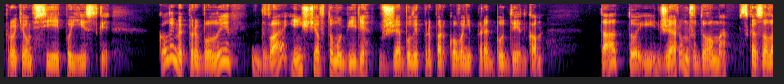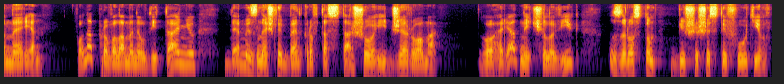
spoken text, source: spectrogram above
протягом всієї поїздки. Коли ми прибули, два інші автомобілі вже були припарковані перед будинком. Тато і Джером вдома, сказала Меріан. Вона провела мене у вітальню, де ми знайшли Бенкрофта старшого і Джерома. Огрядний чоловік з ростом більше шести футів,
